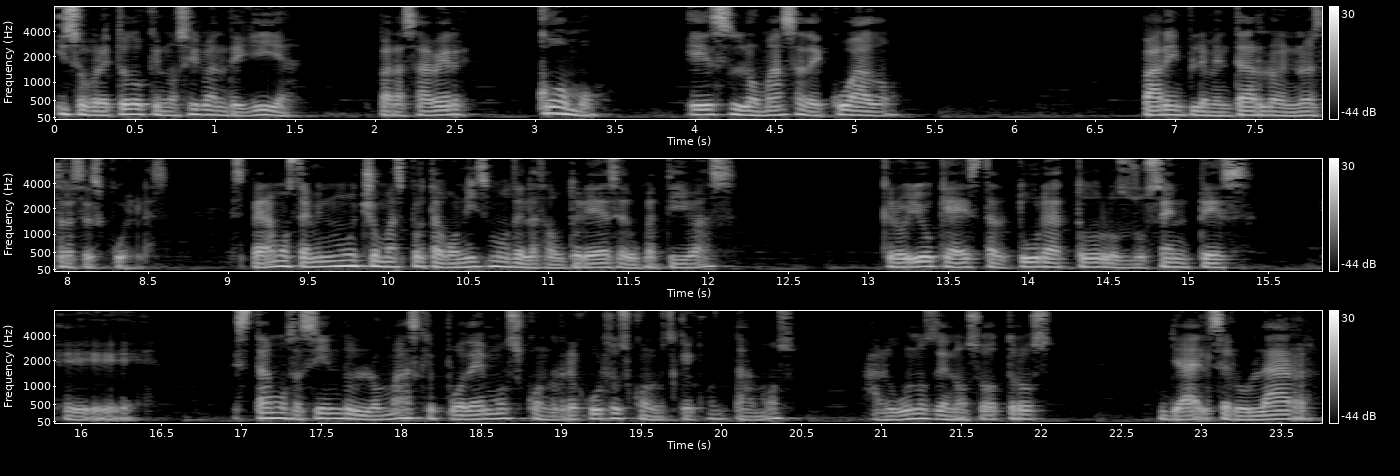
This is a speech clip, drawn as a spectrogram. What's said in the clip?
y sobre todo que nos sirvan de guía para saber cómo es lo más adecuado para implementarlo en nuestras escuelas. Esperamos también mucho más protagonismo de las autoridades educativas. Creo yo que a esta altura todos los docentes eh, estamos haciendo lo más que podemos con los recursos con los que contamos. Algunos de nosotros ya el celular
